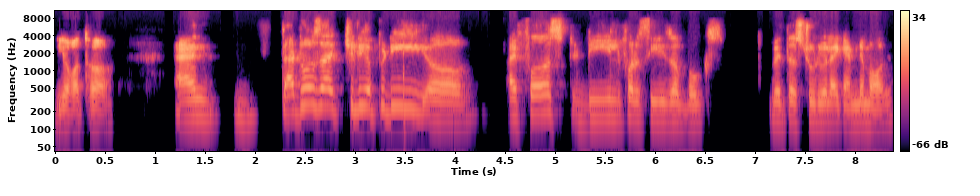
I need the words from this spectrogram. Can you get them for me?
the author, and that was actually a pretty uh, my first deal for a series of books with a studio like Endemol,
